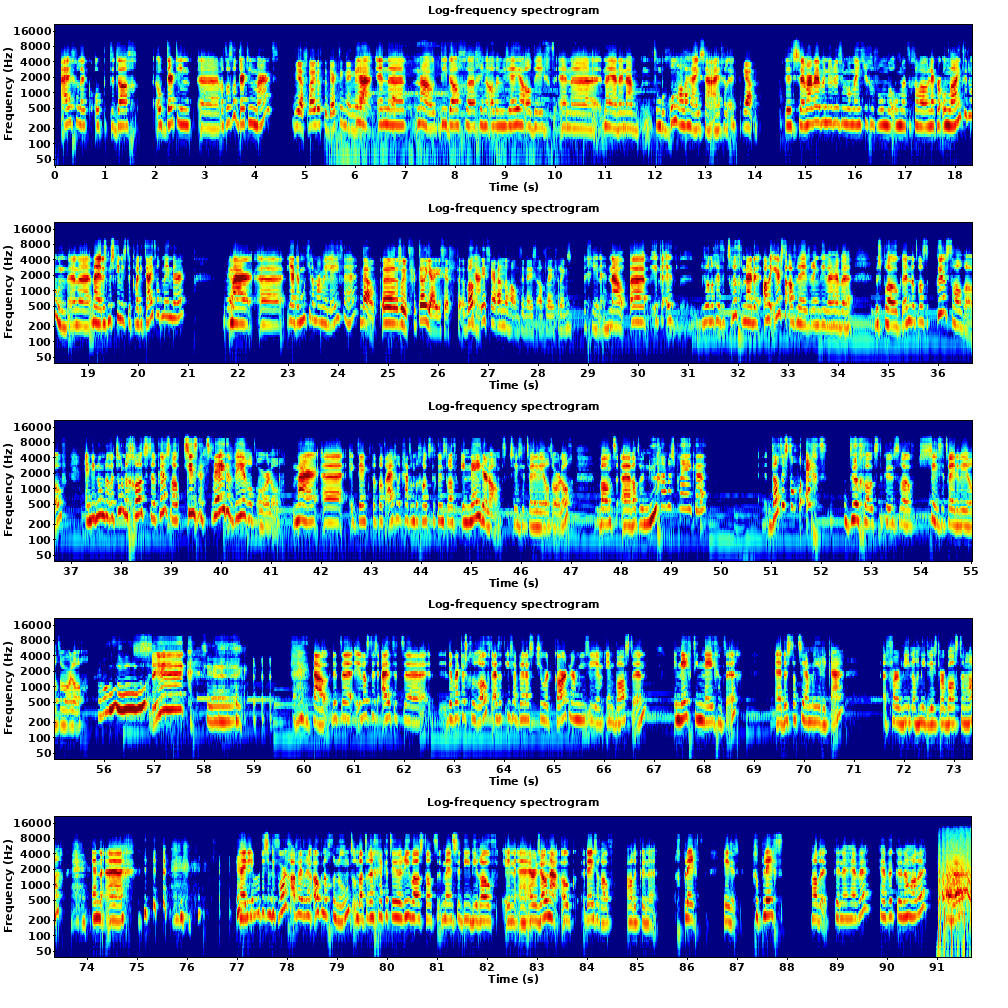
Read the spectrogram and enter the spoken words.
eigenlijk op de dag, op 13, eh, wat was dat, 13 maart? Ja, vrijdag de 13e. In, Ja, en Ja. eh, nou, die dag eh, gingen alle musea al dicht. En nou ja, daarna, toen begon alle heisa eigenlijk. ja. Dus, maar we hebben nu dus een momentje gevonden om het gewoon lekker online te doen. En nou ja, dus misschien is de kwaliteit wat minder. Ja. Maar eh, ja, daar moet je dan maar mee leven, hè? Nou, eh, Rut, vertel jij eens even. Wat Ja. is er aan de hand in deze aflevering? Beginnen. Nou, eh, ik, ik wil nog even terug naar de allereerste aflevering die we hebben besproken. Dat was de kunsthalroof. En die noemden we toen de grootste kunstroof sinds de Tweede Wereldoorlog. Maar ik denk dat dat eigenlijk gaat om de grootste kunstroof in Nederland sinds de Tweede Wereldoorlog. Want wat we nu gaan bespreken, dat is toch echt de grootste kunstroof sinds de Tweede Wereldoorlog. Oeh. Sick! Sick. Nou, dit eh, was dus uit het. eh, er werd dus geroofd uit het Isabella Stewart Gardner Museum in Boston in 1990. Eh, dus dat is in Amerika. Voor wie nog niet wist waar Boston lag. En. nee, die hebben we dus in die vorige aflevering ook nog genoemd. Omdat er een gekke theorie was dat mensen die die roof in eh, Arizona ook deze roof hadden kunnen gepleegd. Jezus, gepleegd hadden kunnen hebben. Hebben kunnen hadden. Uh-huh.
